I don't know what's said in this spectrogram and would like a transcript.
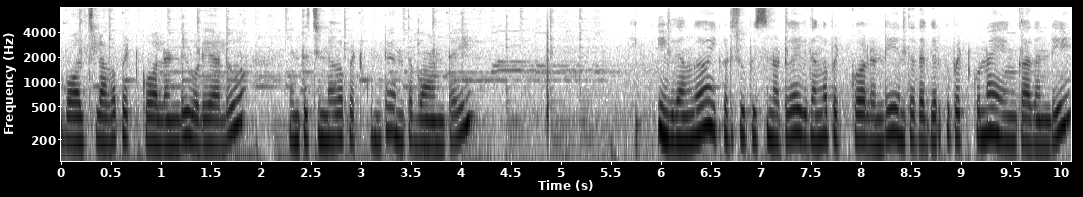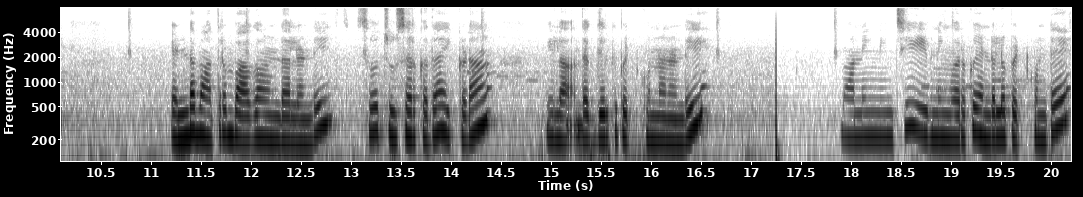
బాల్స్ లాగా పెట్టుకోవాలండి వడియాలు ఎంత చిన్నగా పెట్టుకుంటే అంత బాగుంటాయి. ఈ విధంగా ఇక్కడ చూపిస్తున్నట్టుగా ఈ విధంగా పెట్టుకోవాలండి. ఎంత దగ్గరికి పెట్టుకున్నా ఏం కాదండి. ఎండ మాత్రం బాగా ఉండాలండి. సో చూసారు కదా ఇక్కడ ఇలా దగ్గరికి పెట్టుకున్నానండి. మార్నింగ్ నుంచి ఈవినింగ్ వరకు ఎండలో పెట్టుకుంటే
